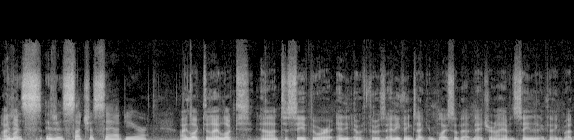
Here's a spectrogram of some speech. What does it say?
I it looked, is, It is such a sad year. I looked and I looked uh, to see if there were any if there was anything taking place of that nature, and I haven't seen anything. But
